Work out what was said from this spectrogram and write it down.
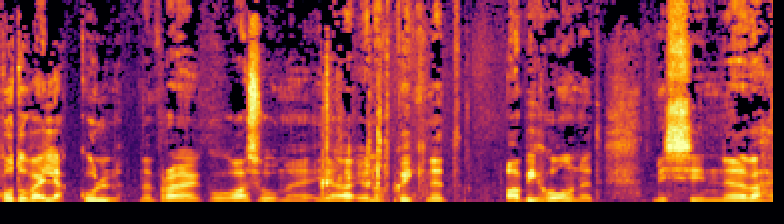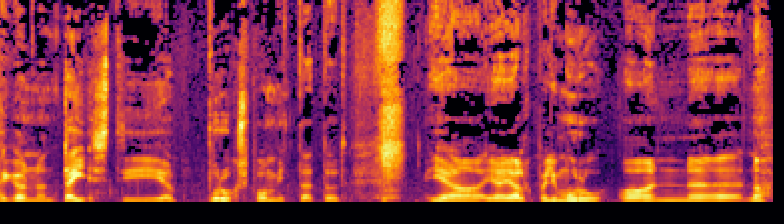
koduväljakul me praegu asume ja, ja noh, kõik need abihooned, mis siin vähegi on, on täiesti puruks pommitatud. Ja, ja jalgpallimuru on noh,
